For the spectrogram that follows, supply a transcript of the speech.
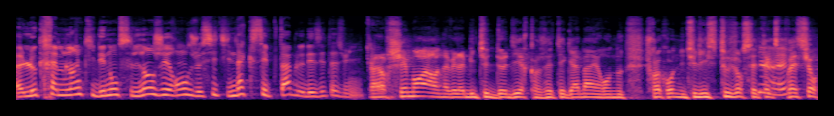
euh, le Kremlin qui dénonce l'ingérence, je cite, inacceptable des États-Unis. Alors chez moi, on avait l'habitude de dire quand j'étais gamin, et on, je crois qu'on utilise toujours cette Ouais. expression,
